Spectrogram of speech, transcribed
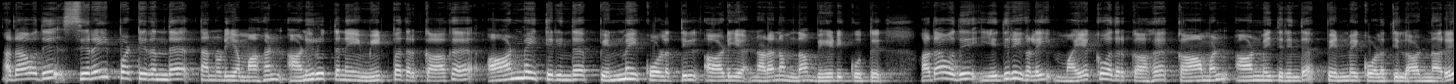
அதாவது சிறைப்பட்டிருந்த தன்னுடைய மகன் அனிருத்தனை மீட்பதற்காக ஆண்மை தெரிந்த பெண்மை கோலத்தில் ஆடிய நடனம்தான் வேடிக்கூத்து அதாவது எதிரிகளை மயக்குவதற்காக காமன் ஆண்மை தெரிந்த பெண்மை கோலத்தில் ஆடினார்.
